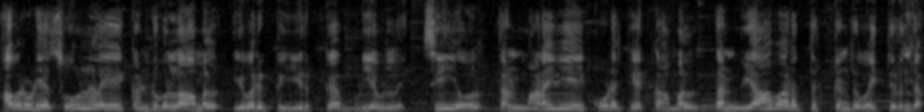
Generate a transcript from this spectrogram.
அவருடைய சூழ்நிலையை கண்டுகொள்ளாமல் இவருக்கு இருக்க முடியவில்லை. சீயோல் தன் மனைவியை கூட கேட்காமல் தன் வியாபாரத்திற்கென்று வைத்திருந்த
